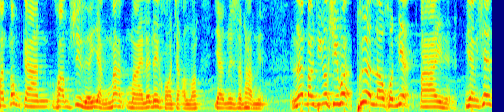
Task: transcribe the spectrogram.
มันต้องการความช่วยเหลืออย่างมากมาย และได้ขอจากอัลลอฮ์อย่างในสภาพเนี้ยแล้วบางทีก็คิดว่าเพื่อนเราคนเนี้ยตายเนี่ยอย่างเช่น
